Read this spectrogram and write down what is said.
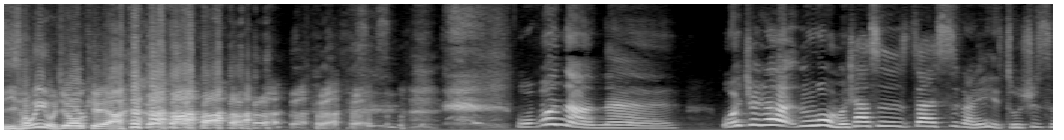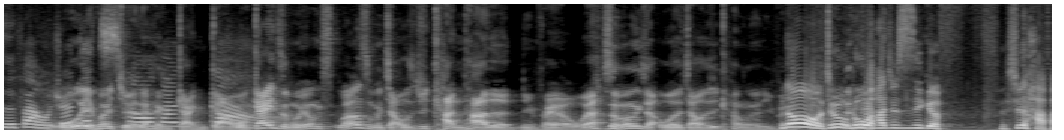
你同意我就 OK 啊。”我不能呢、欸。我会觉得，如果我们下次再四个人一起出去吃饭，我觉得我也会觉得很尴尬。我该怎么用？我要什么角度去看他的女朋友？我要怎么用角我的角度去看我的女朋友？No，就如果他就是一个，就是 have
